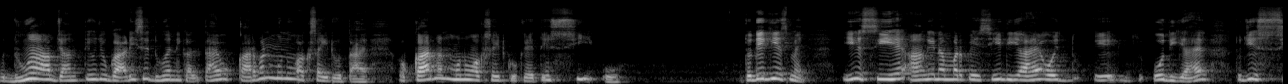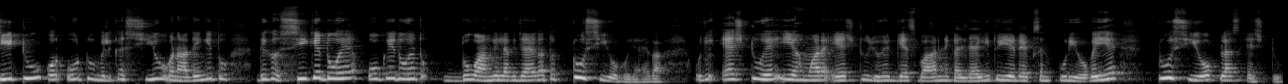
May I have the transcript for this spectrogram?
और धुआँ आप जानते हो, जो गाड़ी से धुआँ निकलता है, वो कार्बन मोनोऑक्साइड होता है और कार्बन मोनोऑक्साइड को कहते हैं सी ओ तो देखिए इसमें, ये सी है, आगे नंबर पे सी दिया है और ओ दिया है। तो ये सी टू और ओ टू मिलकर सी ओ बना देंगे। तो देखो सी के दो हैं ओ के दो हैं तो दो आगे लग जाएगा तो टू सी ओ हो जाएगा। वो जो एच टू है, ये हमारा एच टू जो है, गैस बाहर निकल जाएगी तो ये रिएक्शन पूरी हो गई है। Two C O plus H two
